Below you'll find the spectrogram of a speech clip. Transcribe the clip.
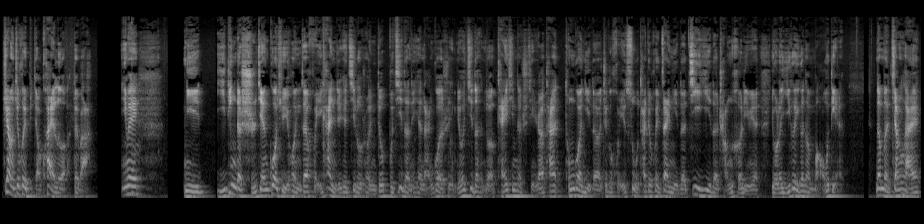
这样就会比较快乐，对吧？因为你一定的时间过去以后，你再回看你这些记录的时候，你就不记得那些难过的事情，你就会记得很多开心的事情。然后它通过你的这个回溯，它就会在你的记忆的长河里面有了一个一个的锚点。那么将来，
